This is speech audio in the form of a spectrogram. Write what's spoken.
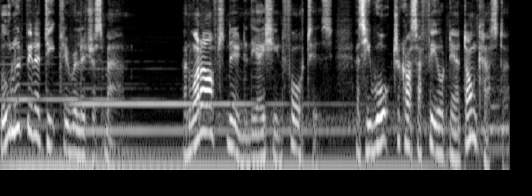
Boole had been a deeply religious man, and one afternoon in the 1840s, as he walked across a field near Doncaster,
